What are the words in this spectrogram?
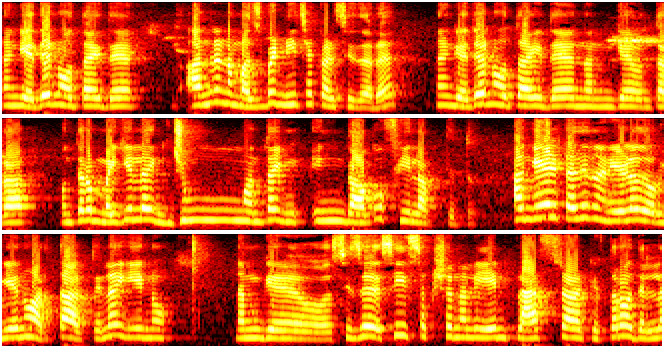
ನನಗೆ ಎದೆ ನೋತಾ ಇದೆ. ಅಂದರೆ ನಮ್ಮ ಹಸ್ಬೆಂಡ್ ನೀಚೆ ಕಳಿಸಿದ್ದಾರೆ. ನನಗೆ ಎದೆ ನೋತಾ ಇದೆ, ನನಗೆ ಒಂಥರ ಒಂಥರ ಮೈಯೆಲ್ಲ ಹಿಂಗೆ ಜುಮ್ ಅಂತ ಹಿಂಗೆ, ಹಿಂಗಾಗೋ ಫೀಲ್ ಆಗ್ತಿತ್ತು. ಹಂಗೆ ಹೇಳ್ತಾ ಇದ್ದೆ, ನಾನು ಹೇಳೋದು ಅವ್ರಿಗೇನು ಅರ್ಥ ಆಗ್ತಿಲ್ಲ, ಏನು ನಮಗೆ ಸಿಸ, ಸಿ ಸೆಕ್ಷನಲ್ಲಿ ಏನು ಪ್ಲಾಸ್ಟರ್ ಹಾಕಿರ್ತಾರೋ ಅದೆಲ್ಲ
